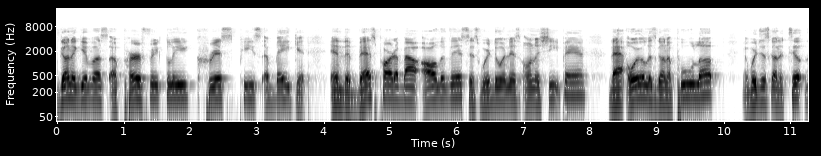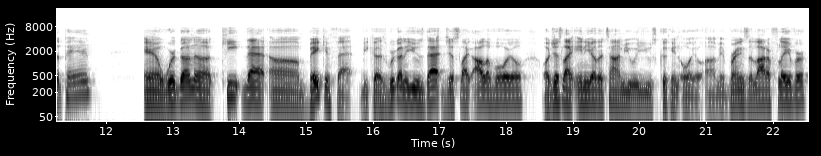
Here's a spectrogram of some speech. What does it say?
going to give us a perfectly crisp piece of bacon. And the best part about all of this is we're doing this on a sheet pan. That oil is to pool up and we're just to tilt the pan and we're to keep that um, bacon fat because we're to use that just like olive oil or just like any other time you would use cooking oil. Um, it brings a lot of flavor.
